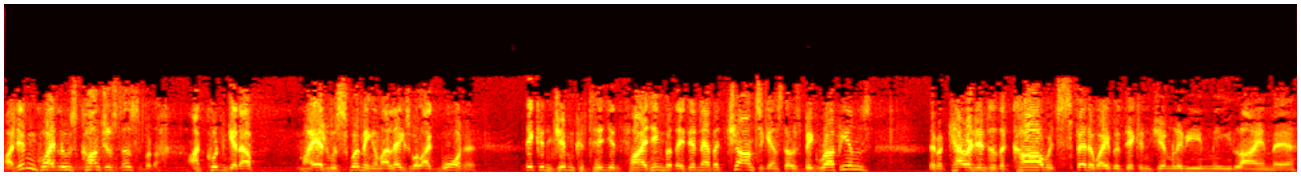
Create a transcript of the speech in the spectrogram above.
I didn't quite lose consciousness, but I couldn't get up. My head was swimming, and my legs were like water. Dick and Jim continued fighting, but they didn't have a chance against those big ruffians. They were carried into the car, which sped away with Dick and Jim, leaving me lying there.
